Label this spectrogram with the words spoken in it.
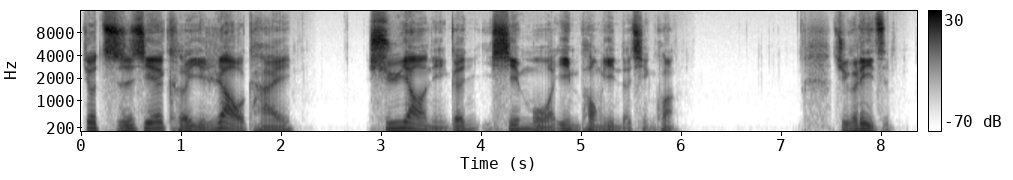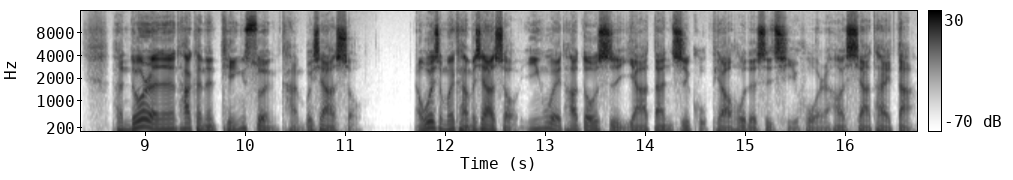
就直接可以绕开需要你跟心魔硬碰硬的情况。举个例子，很多人呢，他可能停损砍不下手，啊，为什么会砍不下手？因为他都是压单只股票或者是期货，然后下太大，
